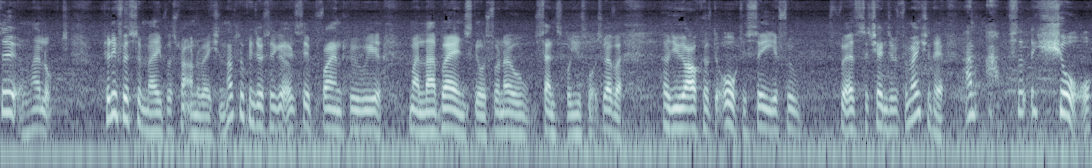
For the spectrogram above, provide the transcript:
certain I looked 21st of May for track renovation. I was looking just to see if find who we, my librarian skills for no sensible use whatsoever archive.org to org to see if there's a change of information here. I'm absolutely sure,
